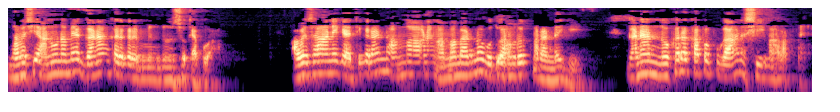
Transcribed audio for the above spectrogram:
999ක් ගණන් කර කර මිනිස්සු කැපුවා. අවසානයේක ඇති කරන්න අම්මා නම් අම්මා මරනවා බුදුහාමුදුරුවොත් මරන්නයි කියේ. ගණන් නොකර කපපු ගාන සීමාවක් නැහැ.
